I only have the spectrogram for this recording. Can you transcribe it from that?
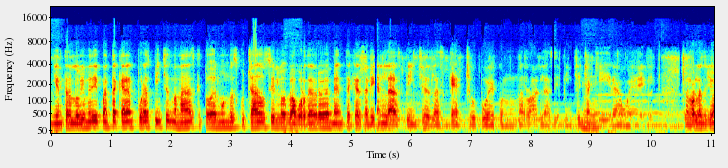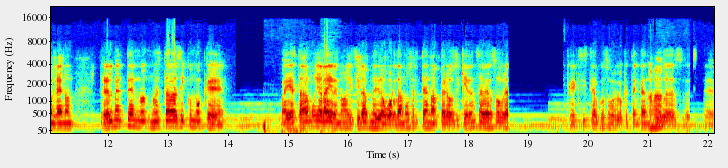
mientras lo vi me di cuenta que eran puras pinches mamadas que todo el mundo ha escuchado, sí lo, lo abordé brevemente, que salían las pinches, las ketchup, güey, con unas rolas y pinche Shakira, güey, las rolas de John Lennon realmente no, no estaba así como que, vaya, estaba muy al aire, ¿no? Y si la medio abordamos el tema, pero si quieren saber sobre que existe algo sobre lo que tengan dudas, este,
